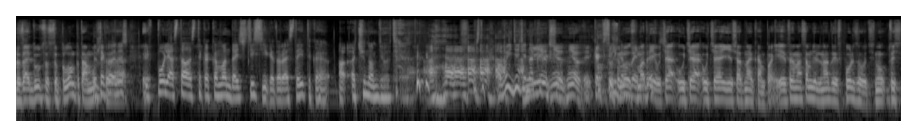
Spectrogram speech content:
разойдутся с Apple, потому ты что... такой, знаешь, и в поле осталась такая команда HTC, которая стоит такая, а, что нам делать? А вы идете на крышу. нет, нет. Как Слушай, ну смотри, у тебя, у, тебя, у тебя есть одна компания. Это на самом деле надо использовать. Ну, то есть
